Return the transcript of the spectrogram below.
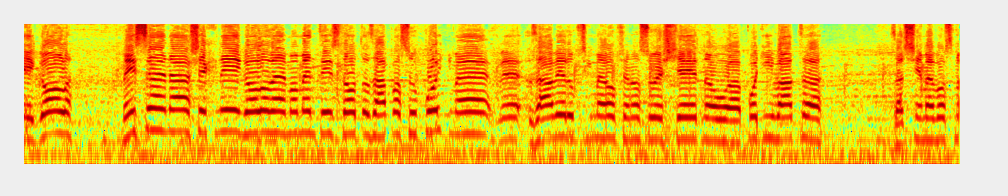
i gol. My se na všechny gólové momenty z tohoto zápasu pojďme v závěru přímého přenosu ještě jednou podívat. Začněme v 8.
